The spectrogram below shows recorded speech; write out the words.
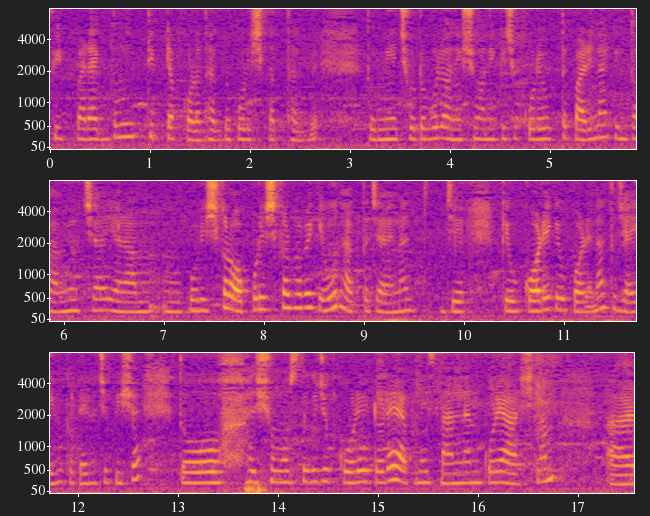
ফিটপার একদম টিপটাপ করা থাকবে, পরিষ্কার থাকবে। তো মেয়ে ছোট বলে অনেক সময় অনেক কিছু করে উঠতে পারি না, কিন্তু আমিও চাই আর পরিষ্কার অপরিষ্কারভাবে কেউ থাকতে চায় না, যে কেউ করে কেউ করে না, তো যাই হোক এটাই হচ্ছে বিষয়। তো সমস্ত কিছু করে টোরে আপনি স্নান টান করে আসলাম, আর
